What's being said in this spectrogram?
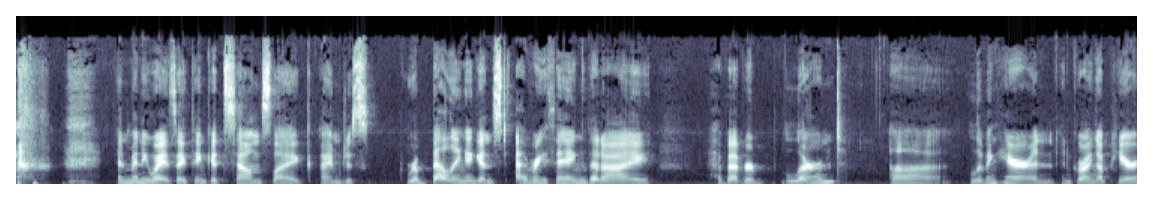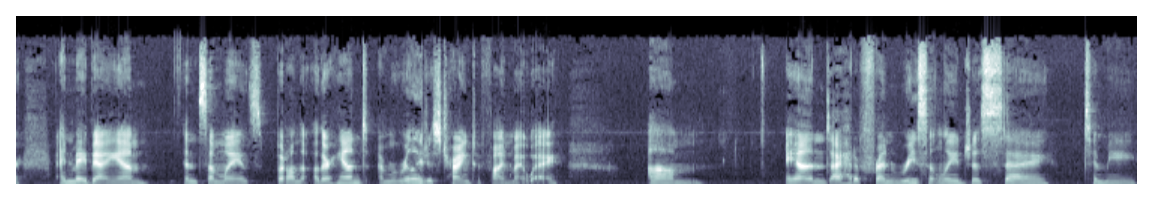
in many ways, I think it sounds like I'm just rebelling against everything that I have ever learned uh, living here and, and growing up here. And maybe I am in some ways. But on the other hand, I'm really just trying to find my way. Um, and I had a friend recently just say to me,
